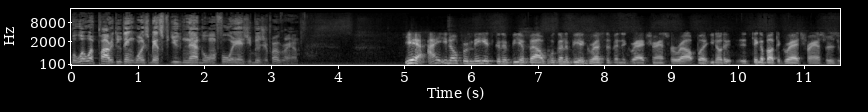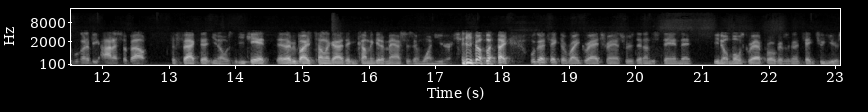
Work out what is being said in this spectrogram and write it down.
but what what probably do you think works best for you now going forward as you build your program? Yeah, I you know for me it's going to be about we're going to be aggressive in the grad transfer route, but you know the, the thing about the grad transfers is we're going to be honest about the fact that you know you can't. Everybody's telling guys they can come and get a master's in one year. you know, like we're going to take the right grad transfers that understand that you know most grad programs are going to take two years.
